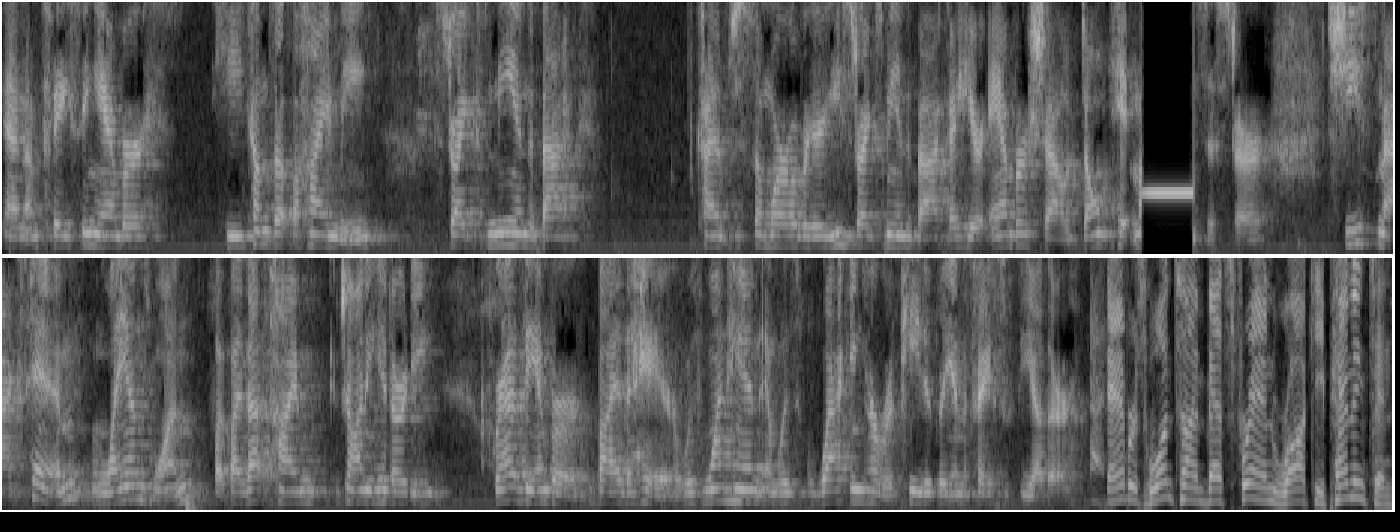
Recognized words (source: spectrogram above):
And I'm facing Amber. He comes up behind me, strikes me in the back, kind of just somewhere over here. He strikes me in the back. I hear Amber shout, Don't hit my sister. She smacks him, lands one, but by that time, Johnny had already grabbed Amber by the hair with one hand and was whacking her repeatedly in the face with the other. Amber's one time best friend, Rocky Pennington,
